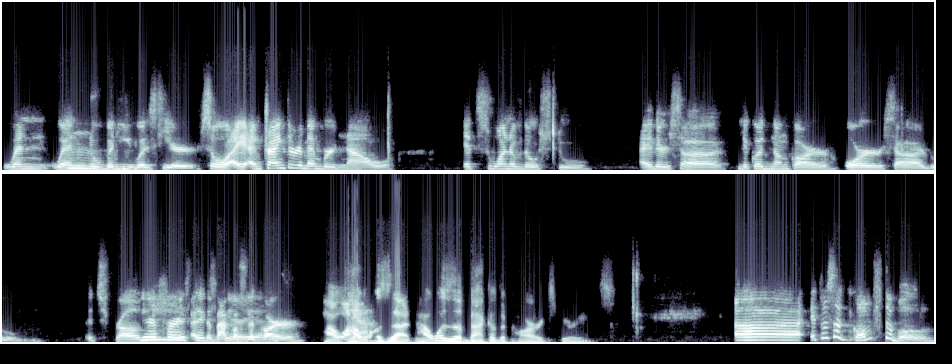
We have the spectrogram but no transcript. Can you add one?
when when Mm, nobody was here. So I, i'm trying to remember now. It's one of those two. Either sa likod ng car or sa room. It's probably Your first at the back of the car How how was that? How was the back of the car experience? uh it was uncomfortable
